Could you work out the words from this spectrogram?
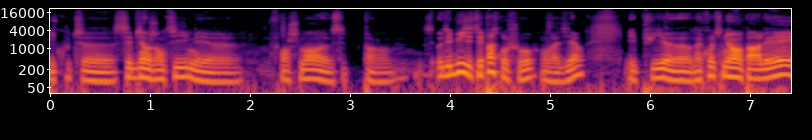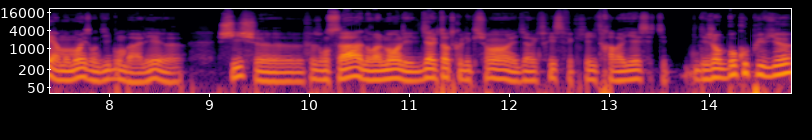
écoute, euh, c'est bien gentil, mais euh, franchement, euh, c'est pas. Au début, ils n'étaient pas trop chauds, on va dire. Et puis, on a continué à en parler. Et à un moment, ils ont dit bon bah allez, chiche, faisons ça. Normalement, les directeurs de collection et directrices avec qui ils travaillaient, c'était des gens beaucoup plus vieux,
